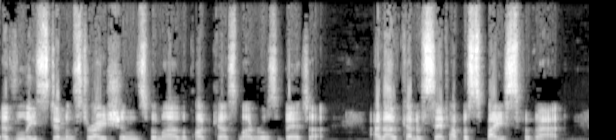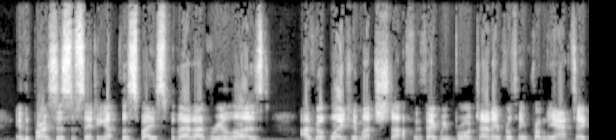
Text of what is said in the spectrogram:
at least demonstrations for my other podcast, My Rules Are Better. And I've kind of set up a space for that. In the process of setting up the space for that, I've realized I've got way too much stuff. In fact, we brought down everything from the attic.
